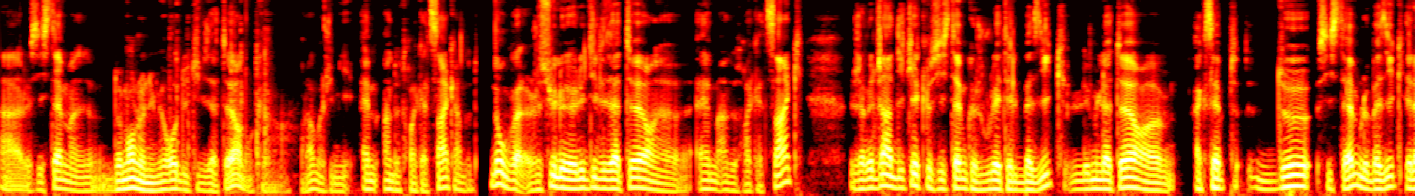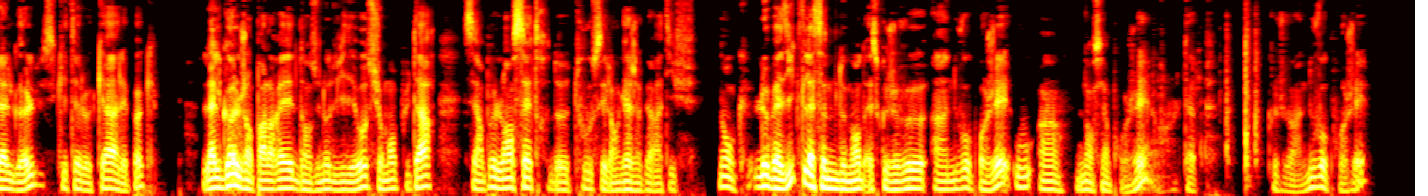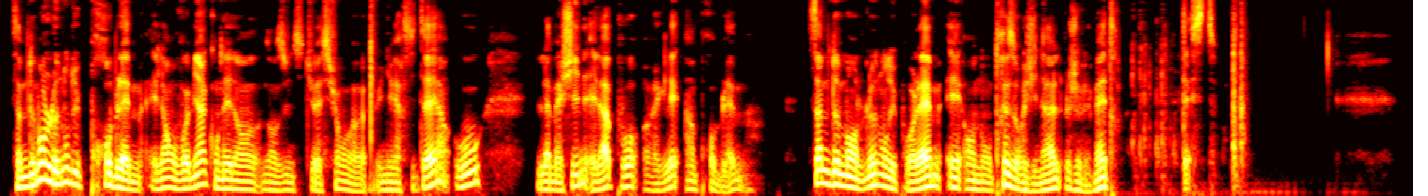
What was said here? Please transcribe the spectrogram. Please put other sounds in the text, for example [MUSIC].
euh, le système euh, demande le numéro d'utilisateur, donc euh, voilà, moi j'ai mis M12345. Donc voilà, je suis l'utilisateur M12345. J'avais déjà indiqué que le système que je voulais était le basique. L'émulateur accepte deux systèmes, le basique et l'algol, ce qui était le cas à l'époque. L'algol, j'en parlerai dans une autre vidéo, sûrement plus tard. C'est un peu l'ancêtre de tous ces langages impératifs. Donc, le basique, là, ça me demande est-ce que je veux un nouveau projet ou un ancien projet? Je tape que je veux un nouveau projet. Ça me demande le nom du problème. Et là, on voit bien qu'on est dans, une situation euh, universitaire où la machine est là pour régler un problème. Ça me demande le nom du problème et en nom très original, je vais mettre test.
